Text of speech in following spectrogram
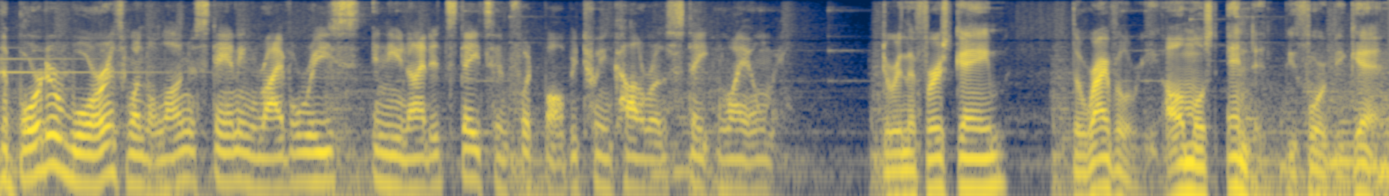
The border war is one of the longest standing rivalries in the United States in football between Colorado State and Wyoming. During the first game, the rivalry almost ended before it began.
